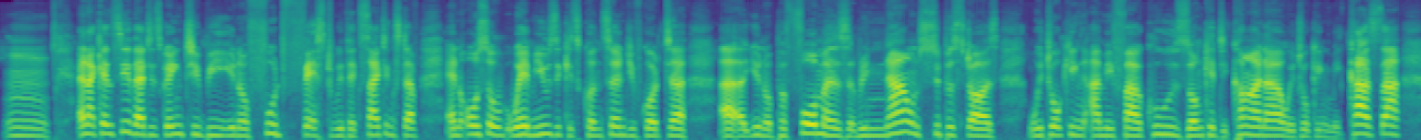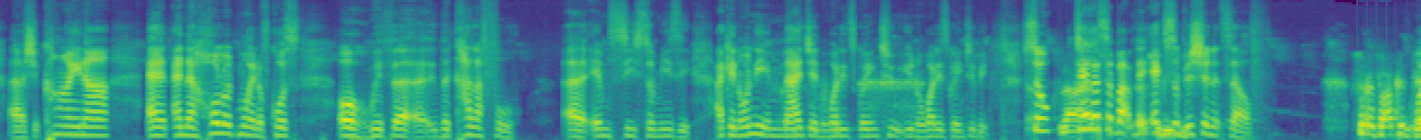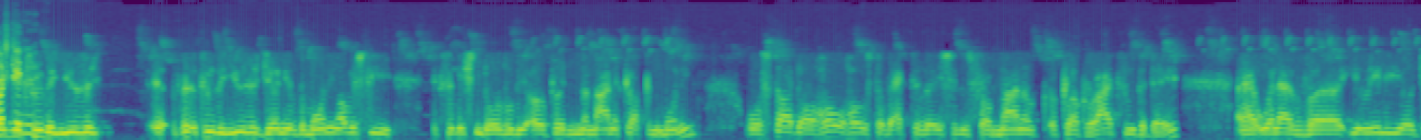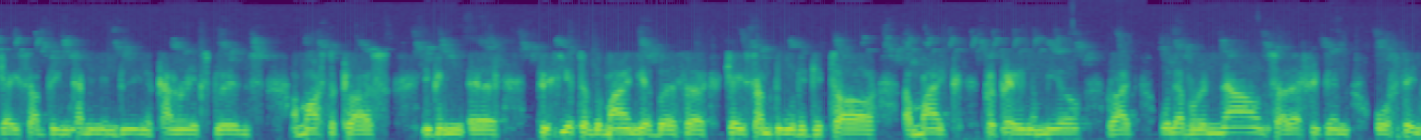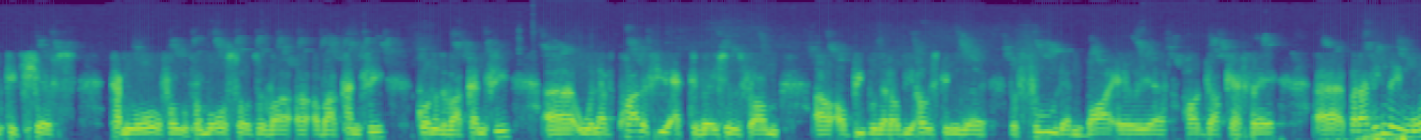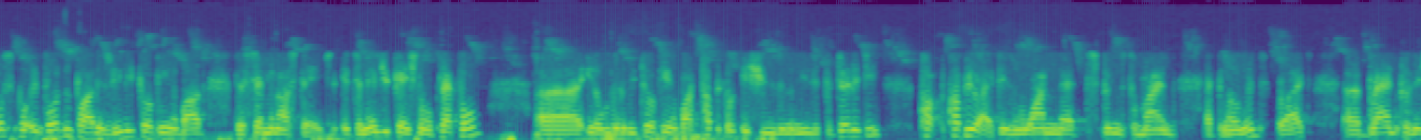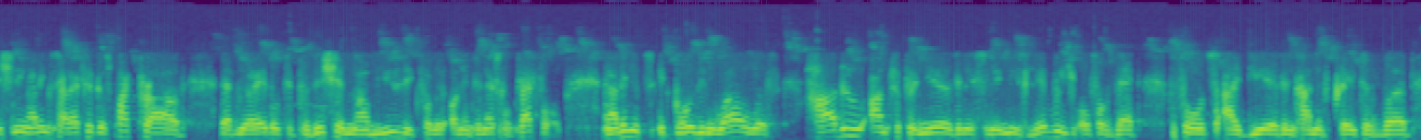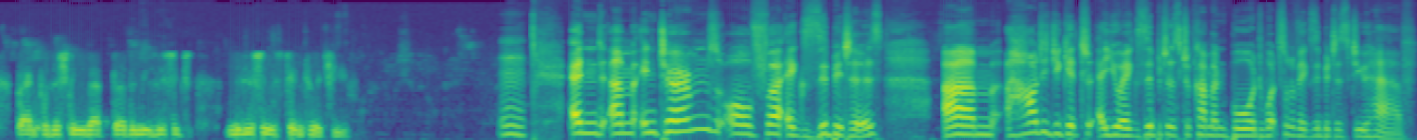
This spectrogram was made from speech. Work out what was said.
Mm. And I can see that it's going to be, you know, food fest with exciting stuff. And also, where music is concerned, you've got, uh, uh, you know, performers, renowned superstars. We're talking Ami Faku, Zonke Dikana, we're talking Mi Casa, uh, Shekinah, and, and a whole lot more. And of course, oh, with uh, the colorful uh, MC Somizi. I can only imagine what it's going to, you know, what it's going to be. So tell us about the exhibition itself. So if I can take you through the user uh, through the user journey of the morning. Obviously, exhibition doors will be open at 9 o'clock in the morning. We'll start a whole host of activations from 9 o'clock right through the day. Uh, we'll have uh, really or Jay something coming and doing a culinary experience, a master class. You can uh, theatre of the mind here, Bertha. Jay something with a guitar, a mic, preparing a meal, right? We'll have renowned South African authentic chefs coming all from, from all sorts of our, of our country, corners of our country. Uh, we'll have quite a few activations from uh, our people that will be hosting the, the food and bar area, Hard Rock Cafe. Uh, but I think the most important part is really talking about the seminar stage. It's an educational platform. Uh, you know, we're going to be talking about topical issues in the music fraternity. Cop- copyright is one that springs to mind at the moment, right? Uh, brand positioning. I think South Africa is quite proud that we are able to position our music the, on international platform. And I think it goes in well with how do entrepreneurs and SMEs leverage off of that thoughts, ideas, and kind of creative uh, brand positioning that uh, the musicians musicians tend to achieve. Mm. And um, in terms of uh, exhibitors, um, how did you get uh, your exhibitors to come on board? What sort of exhibitors do you have?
